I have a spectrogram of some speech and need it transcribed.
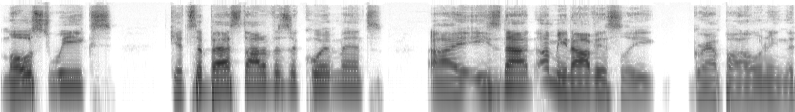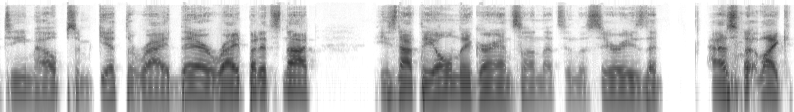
most weeks. Gets the best out of his equipment. Uh, he's not. I mean, obviously, Grandpa owning the team helps him get the ride there, right? But it's not. He's not the only grandson that's in the series that has like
